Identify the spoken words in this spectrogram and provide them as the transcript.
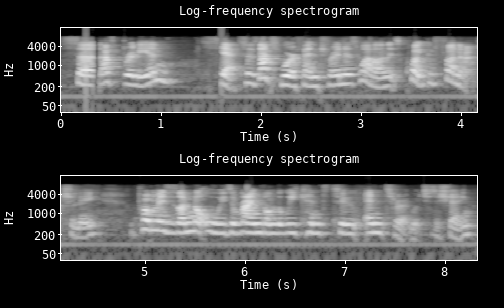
So that's brilliant. Yeah, so that's worth entering as well and it's quite good fun actually. The problem is, is I'm not always around on the weekend to enter it, which is a shame.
